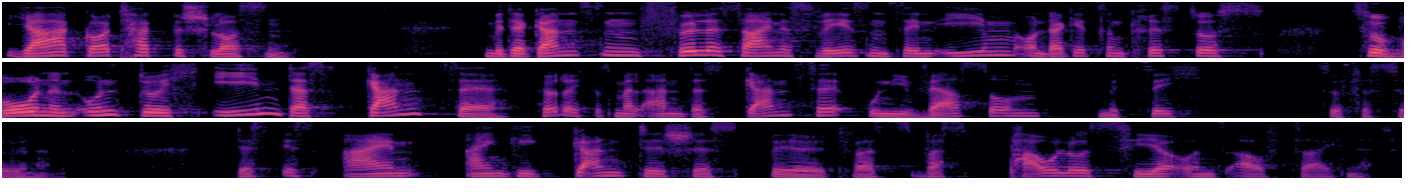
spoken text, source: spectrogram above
ja, Gott hat beschlossen, mit der ganzen Fülle seines Wesens in ihm, und da geht es um Christus, zu wohnen und durch ihn das ganze, hört euch das mal an, das ganze Universum mit sich zu versöhnen. Das ist ein, ein gigantisches Bild, was, was Paulus hier uns aufzeichnet,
